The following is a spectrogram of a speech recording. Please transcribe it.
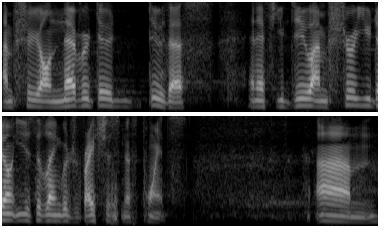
I'm sure y'all never do, do this. And if you do, I'm sure you don't use the language righteousness points. Um,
